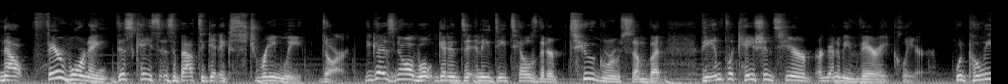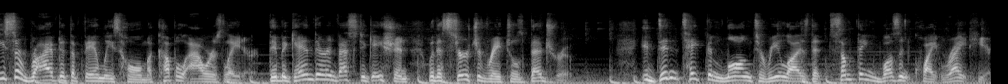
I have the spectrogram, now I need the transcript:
Now, fair warning, this case is about to get extremely dark. You guys know I won't get into any details that are too gruesome, but the implications here are going to be very clear. When police arrived at the family's home a couple hours later, they began their investigation with a search of Rachel's bedroom. It didn't take them long to realize that something wasn't quite right here.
